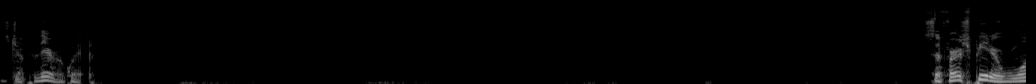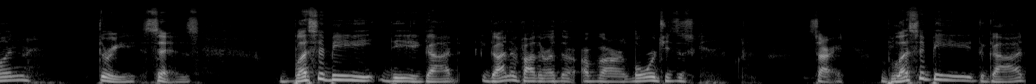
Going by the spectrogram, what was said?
Let's jump to there real quick. So First Peter 1 3 says, Blessed be the God, God and Father of, the, of our Lord Jesus. Sorry. Blessed be the God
